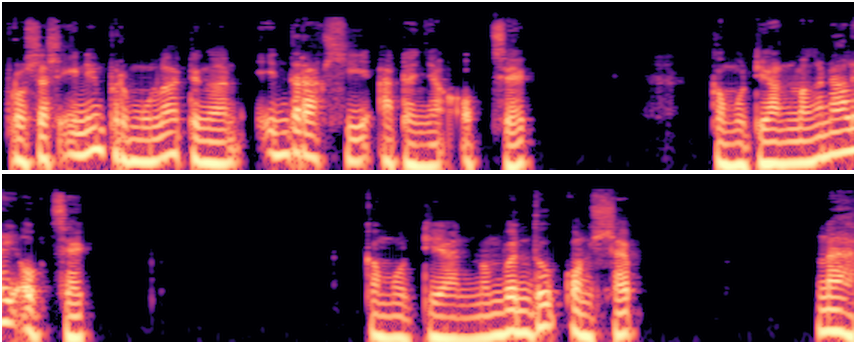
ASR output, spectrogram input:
Proses ini bermula dengan interaksi adanya objek, kemudian mengenali objek, kemudian membentuk konsep. Nah,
